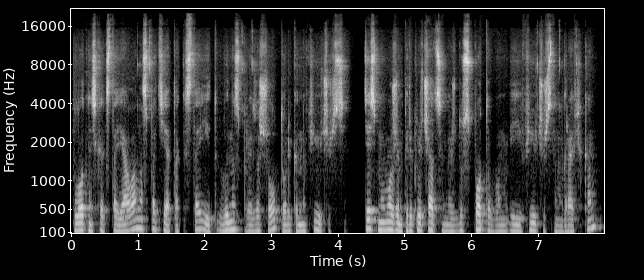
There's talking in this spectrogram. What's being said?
плотность как стояла на споте, так и стоит. Вынос произошел только на фьючерсе. Здесь мы можем переключаться между спотовым и фьючерсным графиком.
